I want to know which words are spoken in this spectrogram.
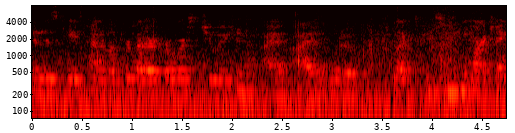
in this case kind of a for better or for worse situation. I, I would have liked to continue marching,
